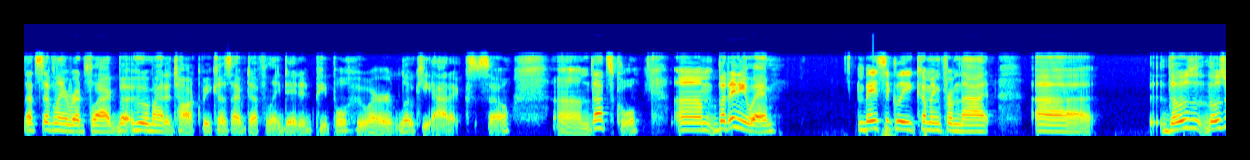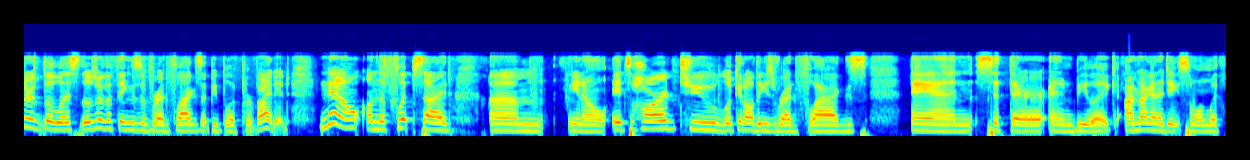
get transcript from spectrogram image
that's definitely a red flag. But who am I to talk because I've definitely dated people who are low key addicts. So um, that's cool. Um, but anyway, basically coming from that. Uh, those those are the list those are the things of red flags that people have provided now on the flip side um, you know it's hard to look at all these red flags and sit there and be like i'm not going to date someone with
